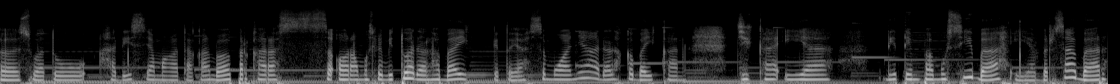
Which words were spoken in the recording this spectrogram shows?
uh, suatu hadis yang mengatakan bahwa perkara seorang muslim itu adalah baik gitu ya. Semuanya adalah kebaikan. Jika ia ditimpa musibah ia bersabar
